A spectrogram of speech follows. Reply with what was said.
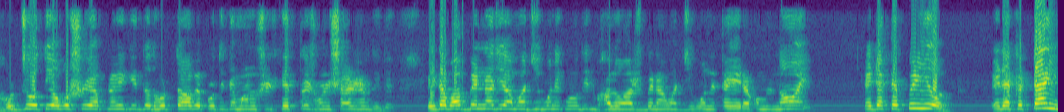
ধৈর্য অতি অবশ্যই আপনাকে কিন্তু ধরতে হবে প্রতিটা মানুষের ক্ষেত্রে শনি সাড়ে দিতে এটা ভাববেন না যে আমার জীবনে কোনোদিন ভালো আসবে না, আমার জীবনেটা এরকম নয়। এটা একটা পিরিয়ড এটা একটা টাইম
